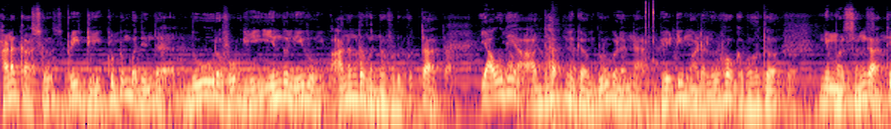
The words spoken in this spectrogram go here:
ಹಣಕಾಸು, ಪ್ರೀತಿ, ಕುಟುಂಬದಿಂದ ದೂರ ಹೋಗಿ ಇಂದು ನೀವು ಆನಂದವನ್ನು ಹುಡುಕುತ್ತಾ ಯಾವುದೇ ಆಧ್ಯಾತ್ಮಿಕ ಗುರುಗಳನ್ನು ಭೇಟಿ ಮಾಡಲು ಹೋಗಬಹುದು. ನಿಮ್ಮ ಸಂಗಾತಿ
